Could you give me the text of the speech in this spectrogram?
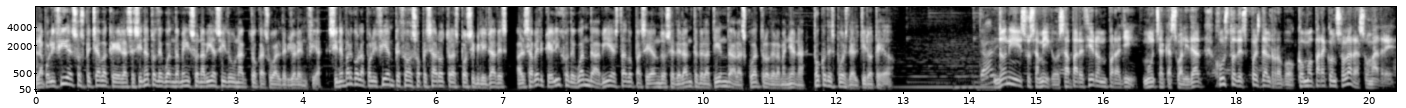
La policía sospechaba que el asesinato de Wanda Mason había sido un acto casual de violencia. Sin embargo, la policía empezó a sopesar otras posibilidades al saber que el hijo de Wanda había estado paseándose delante de la tienda a las 4 de la mañana, poco después del tiroteo. Donnie y sus amigos aparecieron por allí, mucha casualidad, justo después del robo, como para consolar a su madre.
